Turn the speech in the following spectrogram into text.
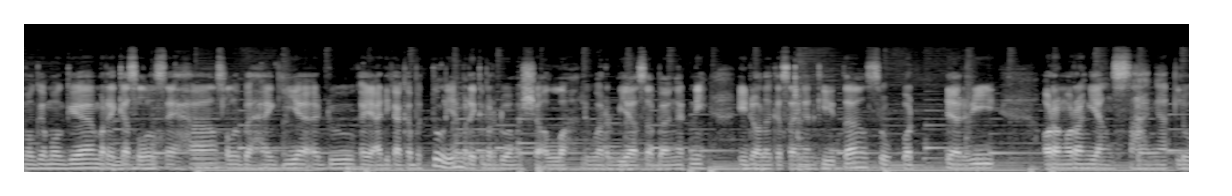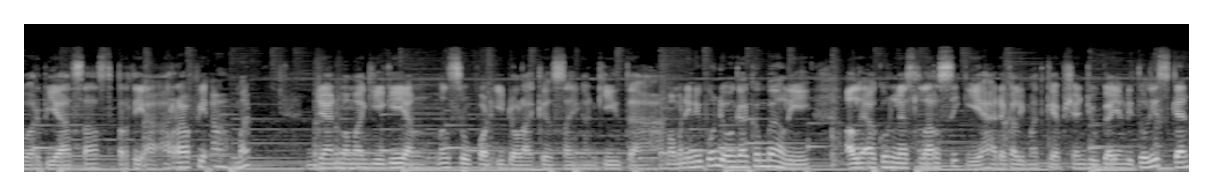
Moga-moga mereka selalu sehat, selalu bahagia. Aduh kayak adik kakak betul ya mereka berdua Masya Allah luar biasa banget nih. Idola kesayangan kita support dari orang-orang yang sangat luar biasa seperti Raffi Ahmad dan Mama Gigi yang mensupport idola kesayangan kita. Momen ini pun diunggah kembali oleh akun Leslar Sik ya, ada kalimat caption juga yang dituliskan,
